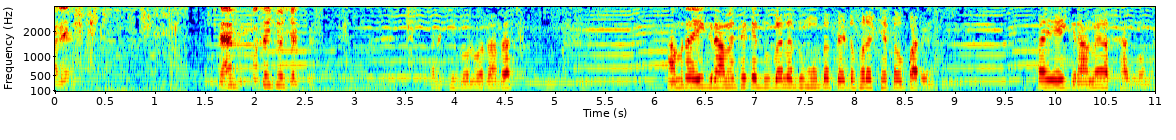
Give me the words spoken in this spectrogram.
আরে স্যাম কোথায় চলে যাচ্ছে? আর কি বলব দাদা? আমরা এই গ্রামে থেকে দুবেলা দুমুঠো পেট ভরে খেতেও পারি না। তাই এই গ্রামে আর থাকব না।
